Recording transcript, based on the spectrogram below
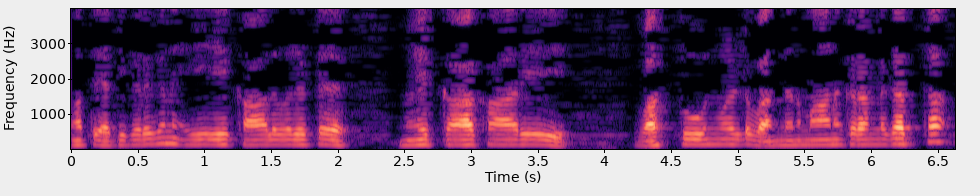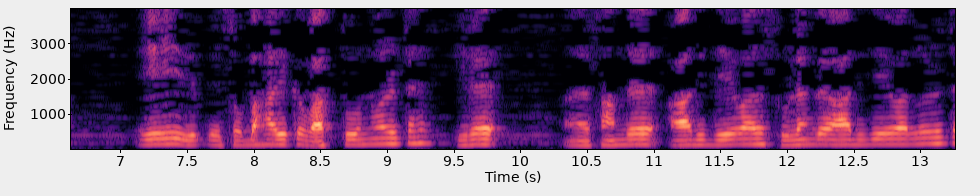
මත ඇති කරගෙන ඒ ඒ කාලවලට නොඑක ආකාරයේ වස්තුන් වලට වන්දනමාන කරන්න ගත්තා. ඒ ස්වභාවික වස්තුන් වලට ඉර සඳ ආදී දේවල් සුළඟ ආදී දේවල් වලට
